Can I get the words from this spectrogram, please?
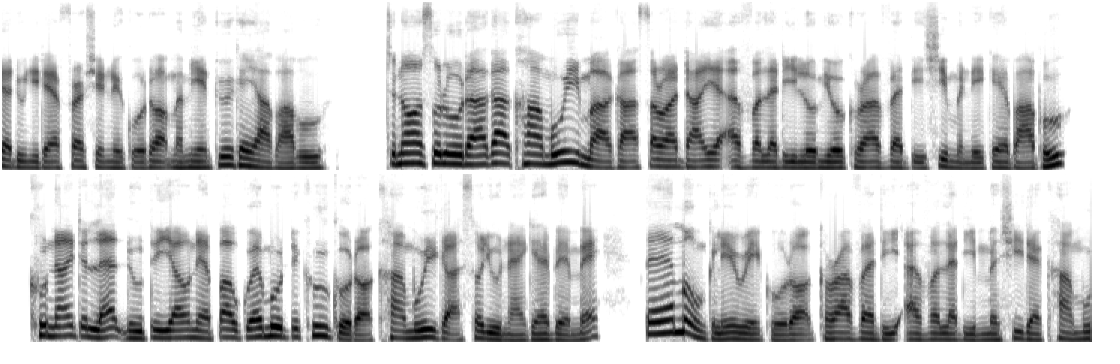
နဲ့တူညီတဲ့ fraction တွေကိုတော့မမြင်တွေ့ခဲ့ရပါဘူး။ကျွန်တော်ဆိုလိုတာကခါမူမှာက Sarada ရဲ့ ability လိုမျိုး gravity ရှိမနေခဲ့ပါဘူး။ ခုနိုင်တလက်လူတစ်ယောက်နဲ့ပောက်ကွဲမှုတစ်ခုကိုတော့ခါမူကဆွယူနိုင်ခဲ့ပေမဲ့တဲမုံကလေးတွေကိုတော့ gravity ability မရှိတဲ့ခါမူ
